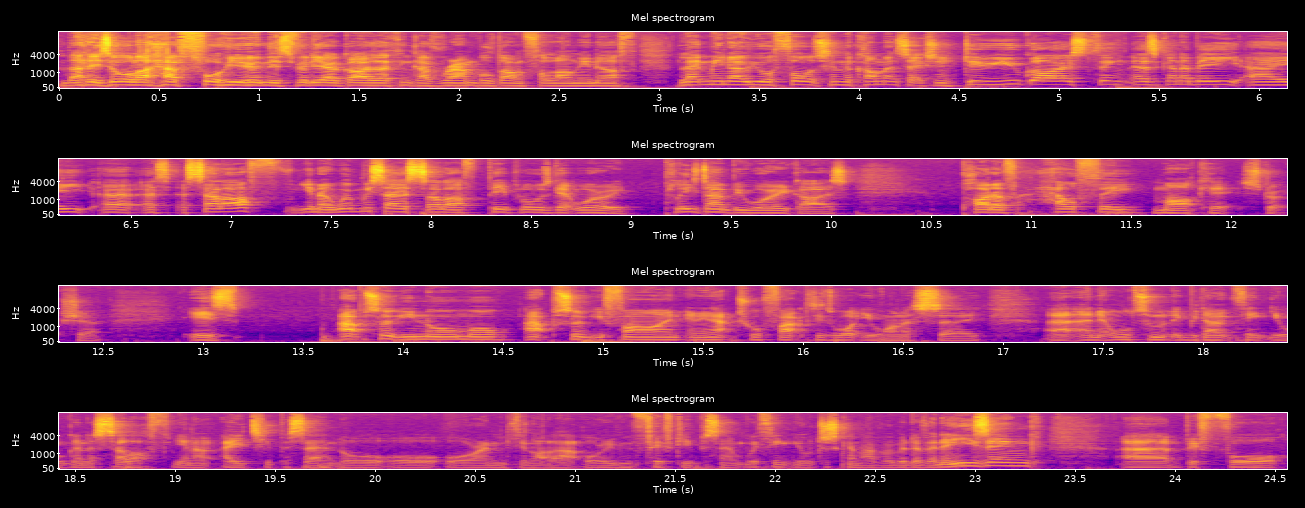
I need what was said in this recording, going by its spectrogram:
that is all I have for you in this video, guys. I think I've rambled on for long enough. Let me know your thoughts in the comment section. Do you guys think there's going to be a, a, a sell-off? You know, when we say a sell-off, people always get worried. Please don't be worried, guys. Part of healthy market structure is absolutely normal, absolutely fine, and in actual fact is what you want to see. Uh, and ultimately, we don't think you're going to sell off, you know, 80% or, or, or anything like that, or even 50%. We think you're just going to have a bit of an easing uh, before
